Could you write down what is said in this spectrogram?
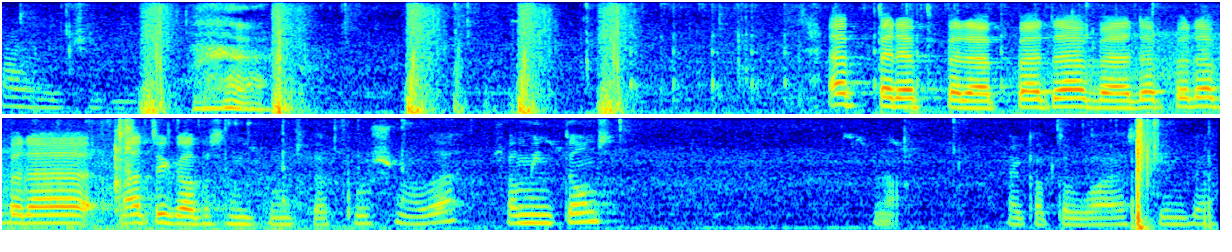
Fangen wir schon wieder. Warte, ich glaube, es sind uns wer pushen, oder? Schau mal hinter uns. Na, ich glaube, da war erst irgendwer.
